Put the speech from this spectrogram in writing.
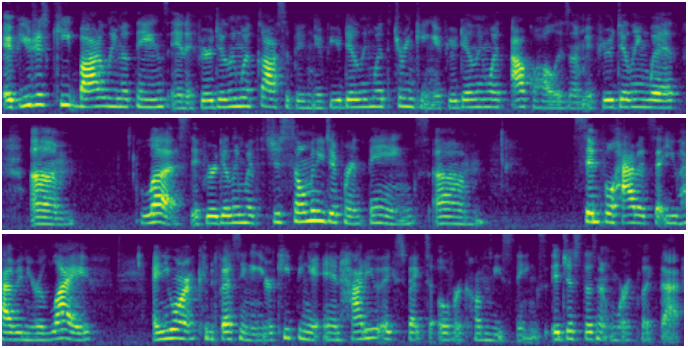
If you just keep bottling the things and if you're dealing with gossiping, if you're dealing with drinking, if you're dealing with alcoholism, if you're dealing with um, lust, if you're dealing with just so many different things, um, sinful habits that you have in your life, and you aren't confessing and you're keeping it in, how do you expect to overcome these things? It just doesn't work like that.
